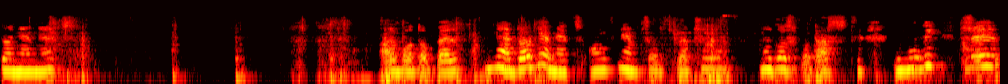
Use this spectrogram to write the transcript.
do Niemiec? Albo do Bel... Nie, do Niemiec. On w Niemczech pracuje na gospodarstwie. I mówi, że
